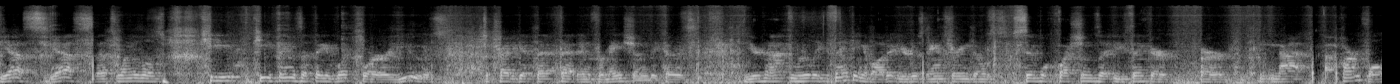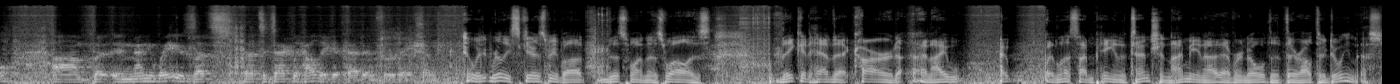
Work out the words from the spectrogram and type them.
Yes, yes, that's one of those key key things that they look for or use to try to get that, that information because you're not really thinking about it. You're just answering those simple questions that you think are are not harmful, um, but in many ways, that's that's exactly how they get that information. And What really scares me about this one as well is they could have that card, and I, I unless I'm paying attention, I may not ever know that they're out there doing this.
